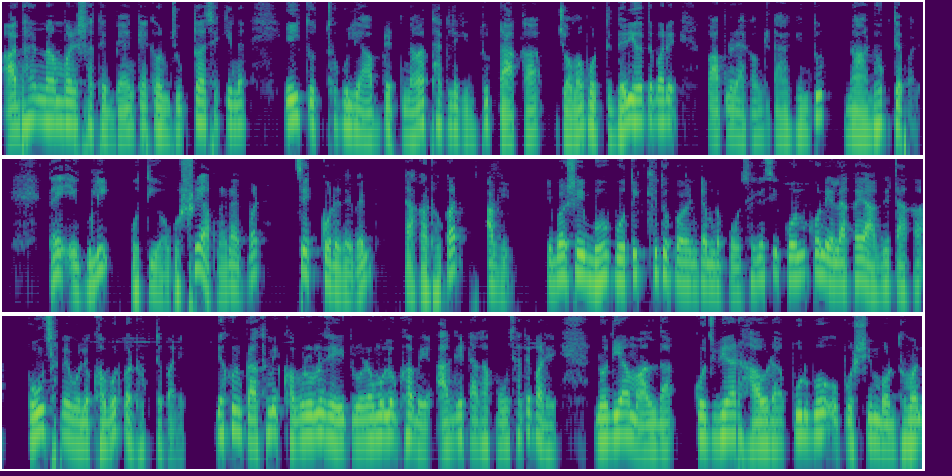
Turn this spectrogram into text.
আধার নাম্বারের সাথে ব্যাংক অ্যাকাউন্ট যুক্ত আছে কিনা, এই তথ্যগুলি আপডেট না থাকলে কিন্তু টাকা জমা পড়তে দেরি হতে পারে বা আপনার অ্যাকাউন্টে টাকা কিন্তু না ঢুকতে পারে। তাই এগুলি অতি অবশ্যই আপনারা একবার চেক করে নেবেন টাকা ঢোকার আগে। এবার সেই বহু প্রতীক্ষিত পয়েন্টে আমরা পৌঁছে গেছি, কোন কোন এলাকায় আগে টাকা পৌঁছাবে বলে খবর বা ঢুকতে পারে। দেখুন, প্রাথমিক খবর অনুযায়ী তুলনামূলকভাবে আগে টাকা পৌঁছাতে পারে নদিয়া, মালদা কোচবিহার, হাওড়া, পূর্ব ও পশ্চিম বর্ধমান,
